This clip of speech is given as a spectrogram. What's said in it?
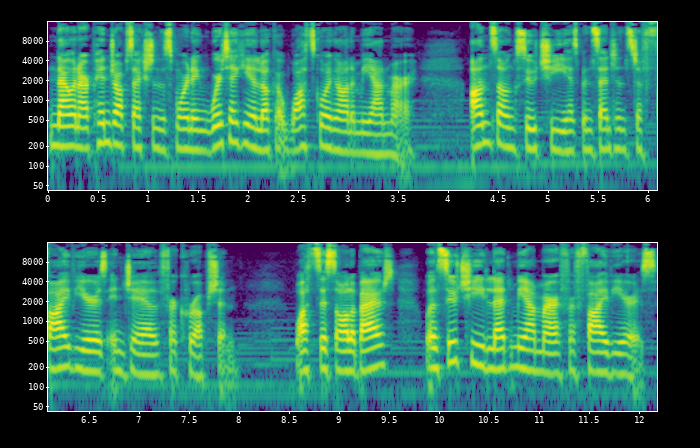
Now, in our pin drop section this morning, we're taking a look at what's going on in Myanmar. Aung San Suu Kyi has been sentenced to five years in jail for corruption. What's this all about? Well, Suu Kyi led Myanmar for five years.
